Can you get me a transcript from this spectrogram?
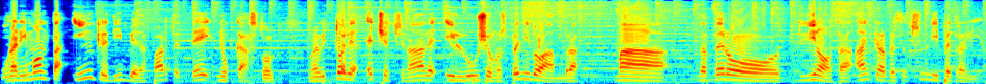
Una rimonta incredibile da parte dei Newcastle. Una vittoria eccezionale in luce, uno splendido Ambra. Ma davvero di nota anche la prestazione di Petralia.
